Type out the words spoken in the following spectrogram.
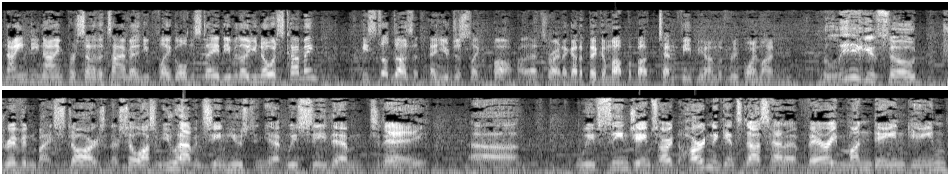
99% of the time. And then you play Golden State, even though you know it's coming, he still does it. And you're just like, oh, that's right, I got to pick him up about 10 feet beyond the three point line. The league is so driven by stars, and they're so awesome. You haven't seen Houston yet. We see them today. Uh, we've seen James Harden. Harden against us had a very mundane game.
